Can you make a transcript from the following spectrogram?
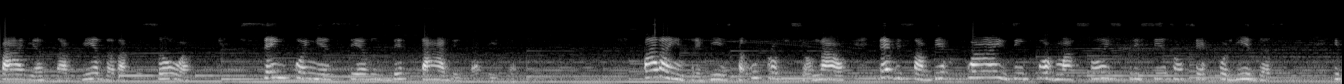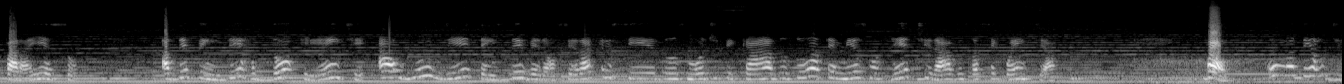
páreas da vida da pessoa sem conhecer os detalhes da vida. Para a entrevista, o profissional deve saber quais informações precisam ser colhidas e, para isso, a depender do cliente, alguns itens deverão ser acrescidos, modificados ou até mesmo retirados da sequência. Bom, o modelo de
